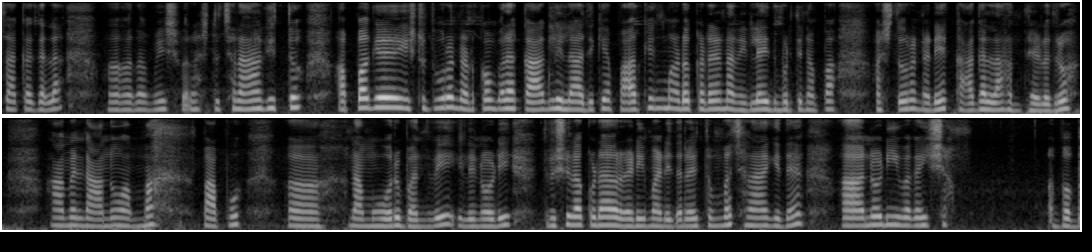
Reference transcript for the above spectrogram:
ಸಾಕಾಗಲ್ಲ. ನಮ್ಮ ಈಶ್ವರ ಅಷ್ಟು ಚೆನ್ನಾಗಿತ್ತು. ಅಪ್ಪಗೆ ಇಷ್ಟು ದೂರ ನಡ್ಕೊಂಬರೋಕ್ಕಾಗಲಿಲ್ಲ ಅದಕ್ಕೆ ಪಾರ್ಕಿಂಗ್ ಮಾಡೋ ಕಡೆ ನಾನು ಇಲ್ಲೇ ಇದ್ಬಿಡ್ತೀನಪ್ಪ. ಅಷ್ಟು ದೂರ ನಡೆಯೋಕ್ಕಾಗಲ್ಲ ಅಂತ ಹೇಳಿದ್ರು. ಆಮೇಲೆ ನಾನು, ಅಮ್ಮ, ಪಾಪು ನಮ್ಮ ಊರು ಬಂದ್ವಿ. ಇಲ್ಲಿ ನೋಡಿ ತ್ರಿಶೂಲ ಕೂಡ ರೆಡಿ ಮಾಡಿದ್ದಾರೆ. ತುಂಬ ಚೆನ್ನಾಗಿದೆ. ನೋಡಿ ಇವಾಗ ಇಶಾ ಅಬ್ಬಬ್ಬ,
